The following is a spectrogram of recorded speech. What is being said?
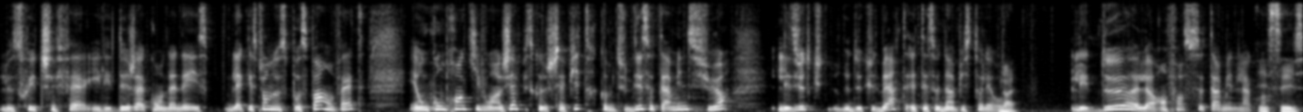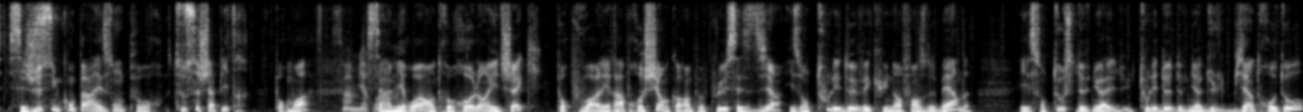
le switch est fait. Il est déjà condamné. La question ne se pose pas, en fait. Et on comprend qu'ils vont agir puisque le chapitre, comme tu le dis, se termine sur les yeux de, de Cuthbert étaient ceux d'un pistolero. Ouais. Les deux, leur enfance se termine là, quoi. Et c'est juste une comparaison pour tout ce chapitre. Pour moi, C'est un miroir. c'est un miroir entre Roland et Jack pour pouvoir les rapprocher encore un peu plus et se dire ils ont tous les deux vécu une enfance de merde et ils sont tous devenus tous les deux devenus adultes bien trop tôt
